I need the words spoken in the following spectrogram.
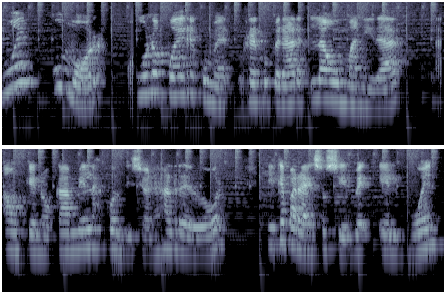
buen humor uno puede recuperar la humanidad aunque no cambien las condiciones alrededor y que para eso sirve el buen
